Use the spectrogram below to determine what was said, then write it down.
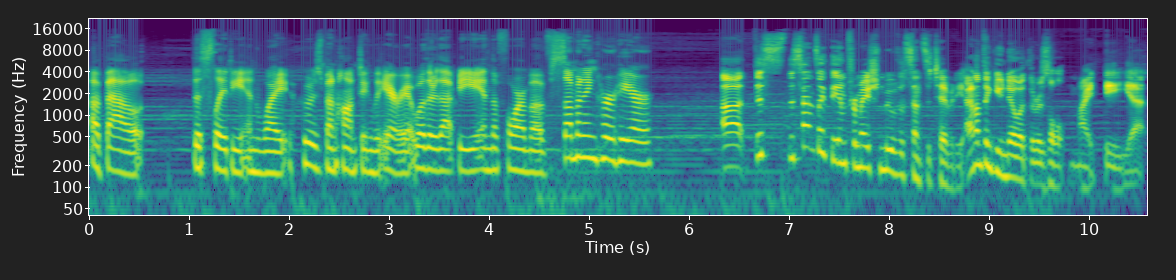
about this lady in white who has been haunting the area, whether that be in the form of summoning her here Uh, this this sounds like the information move with sensitivity. I don't think you know what the result might be yet.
